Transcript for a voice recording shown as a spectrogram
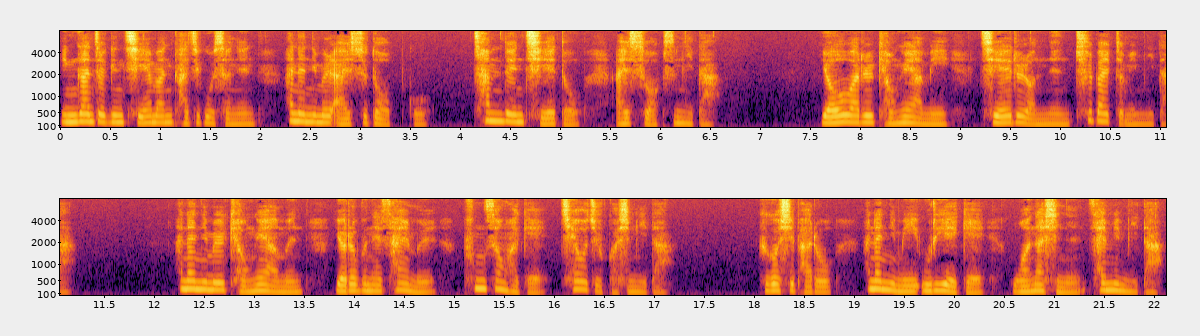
인간적인 지혜만 가지고서는 하나님을 알 수도 없고 참된 지혜도 알 수 없습니다. 여호와를 경외함이 지혜를 얻는 출발점입니다. 하나님을 경외함은 여러분의 삶을 풍성하게 채워줄 것입니다. 그것이 바로 하나님이 우리에게 원하시는 삶입니다.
